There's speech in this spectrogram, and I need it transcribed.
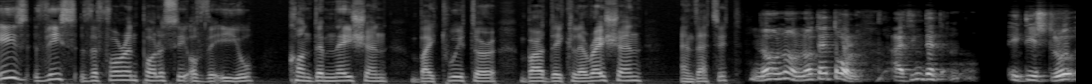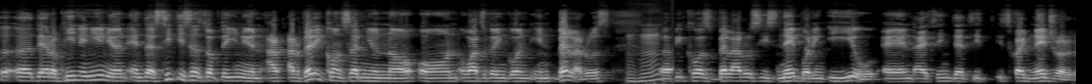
is this the foreign policy of the EU? Condemnation by Twitter, by declaration, and that's it? No, no, not at all. I think that it is true uh, uh, the European Union and the citizens of the Union are, are very concerned, you know, on what's going on in Belarus mm-hmm. uh, because Belarus is neighboring EU, and I think that it, it's quite natural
